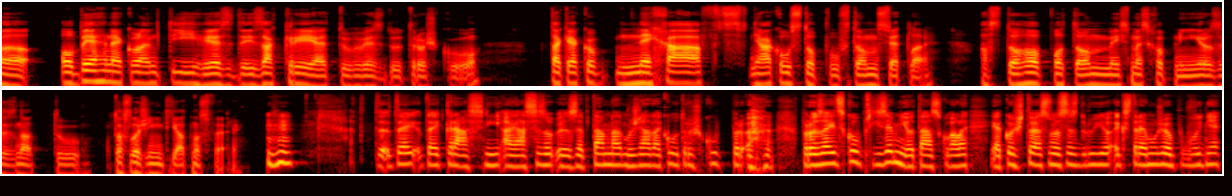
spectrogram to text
uh, oběhne kolem té hvězdy, zakryje tu hvězdu trošku, tak jako nechá nějakou stopu v tom světle. A z toho potom my jsme schopní rozeznat tu, to složení té atmosféry. Mm-hmm. To, to, je, to je krásný a já se zeptám na možná takovou trošku pro, prozaickou přízemní otázku, ale jakožto já jsem zase z druhého extrému, že původně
